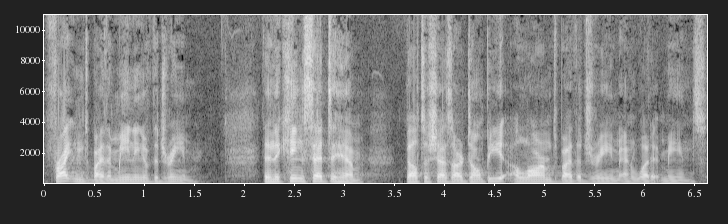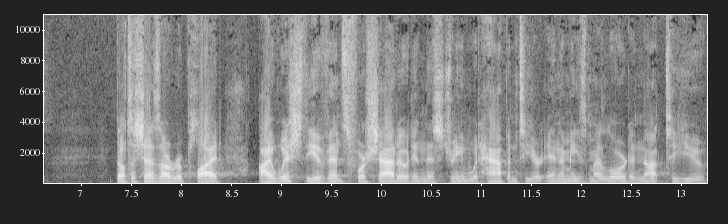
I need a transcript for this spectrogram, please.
frightened by the meaning of the dream. Then the king said to him, Belteshazzar, don't be alarmed by the dream and what it means. Belteshazzar replied, I wish the events foreshadowed in this dream would happen to your enemies, my Lord, and not to you.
